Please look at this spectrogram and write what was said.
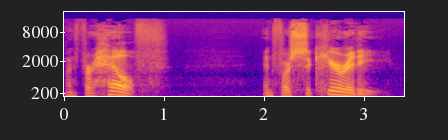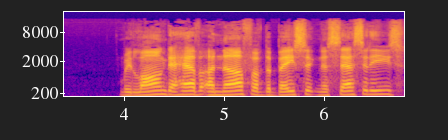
and for health and for security. We long to have enough of the basic necessities.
